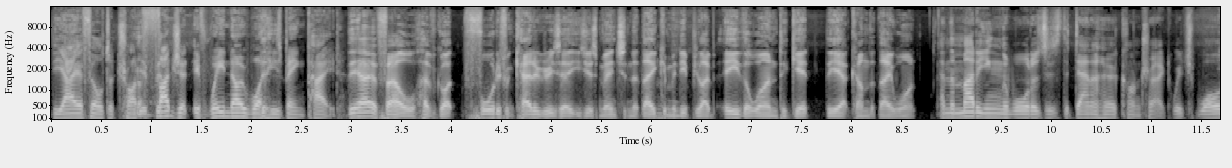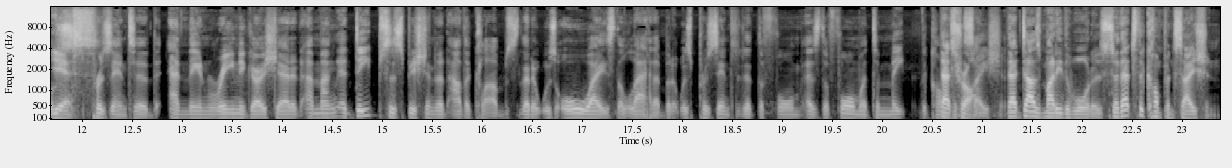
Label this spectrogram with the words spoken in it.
the AFL to try to fudge it if we know what he's being paid. The AFL have got four different categories that you just mentioned that they Mm. can manipulate either one to get the outcome that they want. And the muddying the waters is the Daniher contract, which was Yes. presented and then renegotiated among a deep suspicion at other clubs that it was always the latter, but it was presented at the form as the former to meet the compensation. That's right. That does muddy the waters. So that's the compensation.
